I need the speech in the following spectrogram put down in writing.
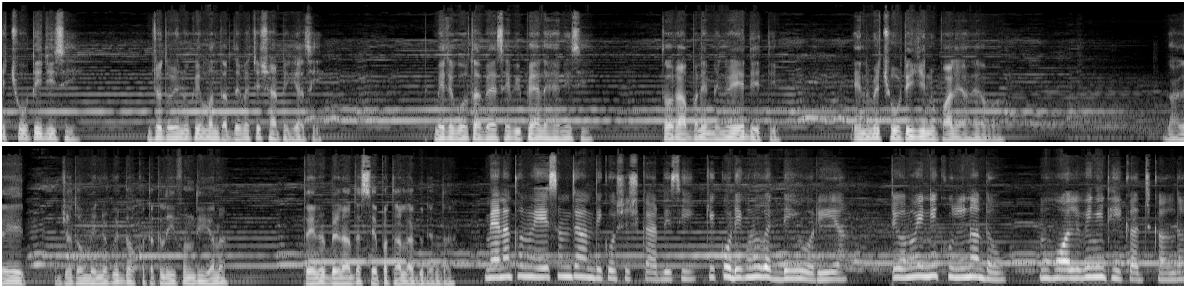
ਇਹ ਛੋਟੀ ਜੀ ਸੀ ਜਦੋਂ ਇਹਨੂੰ ਕੋਈ ਮੰਦਿਰ ਦੇ ਵਿੱਚ ਛੱਡ ਗਿਆ ਸੀ। ਮੇਰੇ ਕੋਲ ਤਾਂ ਵੈਸੇ ਵੀ ਭੈਣ ਹੈ ਨਹੀਂ ਸੀ ਤਾਂ ਰੱਬ ਨੇ ਮੈਨੂੰ ਇਹ ਦੇਤੀ। ਇਹਨੂੰ ਮੈਂ ਛੋਟੀ ਜੀ ਨੂੰ ਪਾਲਿਆ ਹੋਇਆ ਵਾ। ਨਾਲੇ ਜਦੋਂ ਮੈਨੂੰ ਕੋਈ ਦੁੱਖ ਤਕਲੀਫ ਹੁੰਦੀ ਆ ਨਾ ਤਾਂ ਇਹਨੂੰ ਬਿਨਾਂ ਦੱਸੇ ਪਤਾ ਲੱਗ ਜਾਂਦਾ। ਮੈਂ ਨਾ ਤੁਹਾਨੂੰ ਇਹ ਸਮਝਾਉਣ ਦੀ ਕੋਸ਼ਿਸ਼ ਕਰਦੀ ਸੀ ਕਿ ਕੁੜੀ ਹੁਣ ਵੱਡੀ ਹੋ ਰਹੀ ਆ ਤੇ ਉਹਨੂੰ ਇੰਨੀ ਖੁੱਲ੍ਹ ਨਾ ਦਿਓ। ਮਾਹੌਲ ਵੀ ਨਹੀਂ ਠੀਕ ਅੱਜ ਕੱਲ ਦਾ।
